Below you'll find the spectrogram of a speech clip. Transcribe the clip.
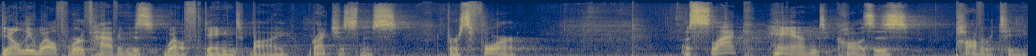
The only wealth worth having is wealth gained by righteousness. Verse 4 A slack hand causes poverty,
